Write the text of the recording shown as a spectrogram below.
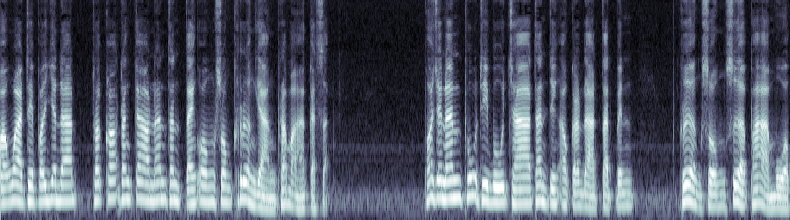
บอกว่าเทพยดา พระเคราะห์ทั้งเก้านั้นท่านแต่งองค์ทรงเครื่องอย่างพระมหากษัตริย์ เพราะฉะนั้นผู้ที่บูชาท่านจึงเอากระดาษตัดเป็นเครื่องทรงเสื้อผ้าหมวก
